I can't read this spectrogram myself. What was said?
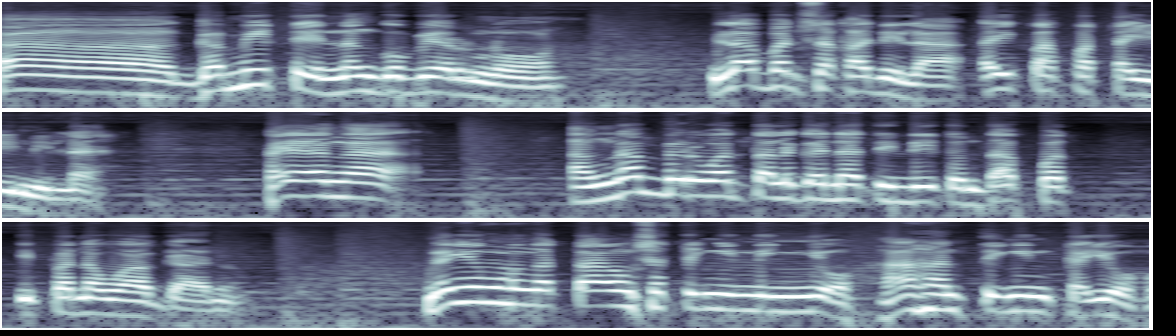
ah, gamitin ng gobyerno laban sa kanila ay papatayin nila. Kaya nga, ang number one talaga natin dito dapat ipanawagan na yung mga taong sa tingin ninyo, hahantingin kayo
